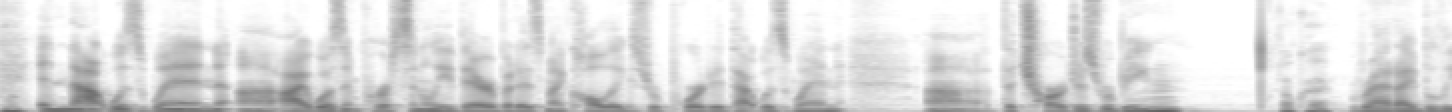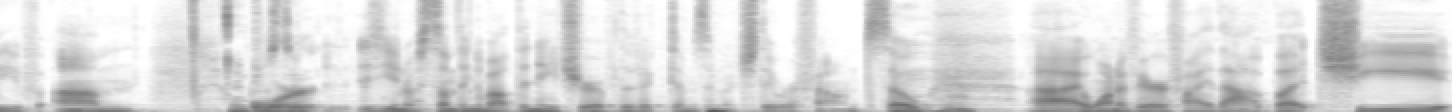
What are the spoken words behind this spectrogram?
Mm-hmm. And that was when uh, I wasn't personally there, but as my colleagues reported, that was when uh, the charges were being okay. read, I believe, um, or you know something about the nature of the victims in which they were found. So mm-hmm. uh, I want to verify that. But she,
